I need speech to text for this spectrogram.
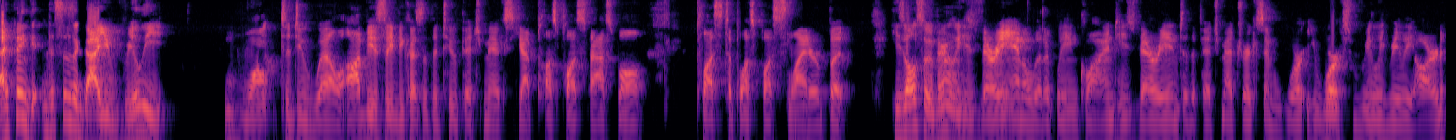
I think this is a guy you really want to do well, obviously because of the two pitch mix. You got plus plus fastball, plus to plus plus slider, but he's also apparently he's very analytically inclined. He's very into the pitch metrics and work. He works really really hard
